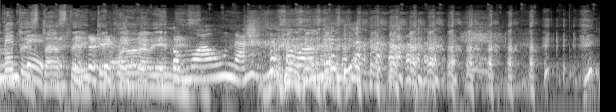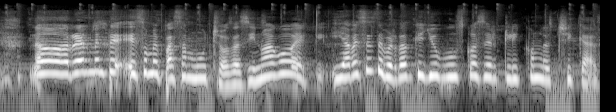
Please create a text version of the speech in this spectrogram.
realmente. contestaste. ¿En qué cuadra vienes? Como a una. o a media. No, realmente eso me pasa mucho. O sea, si no hago el cli- Y a veces de verdad que yo busco hacer clic con las chicas.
